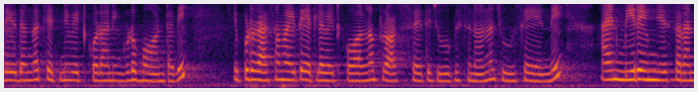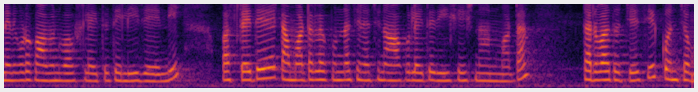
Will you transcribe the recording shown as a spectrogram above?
అదేవిధంగా చట్నీ పెట్టుకోవడానికి కూడా బాగుంటుంది. ఇప్పుడు రసం అయితే ఎట్లా పెట్టుకోవాలనో ప్రాసెస్ అయితే చూపిస్తున్నాను చూసేయండి. అండ్ మీరు ఏం కూడా కామెంట్ బాక్స్లో అయితే తెలియజేయండి. ఫస్ట్ అయితే టమాటాలకు ఉన్న చిన్న చిన్న ఆకులు అయితే తీసేసిన అనమాట తర్వాత వచ్చేసి కొంచెం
